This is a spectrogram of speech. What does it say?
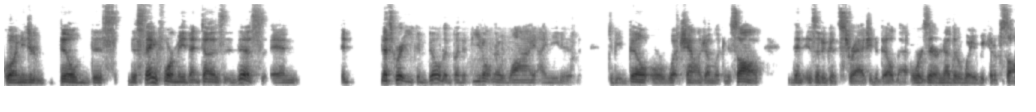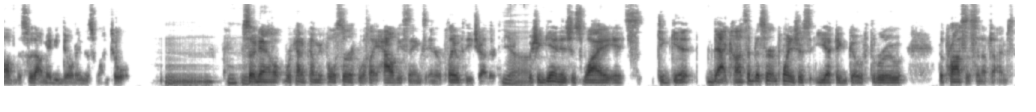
well, I need you to build this this thing for me that does this, and that's great. You can build it, but if you don't know why I need it to be built or what challenge I'm looking to solve, then is it a good strategy to build that, or is there another way we could have solved this without maybe building this one tool? Mm-hmm. So now we're kind of coming full circle with like how these things interplay with each other. Yeah. Which again is just why it's to get that concept at a certain point. It's just you have to go through the process enough times.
